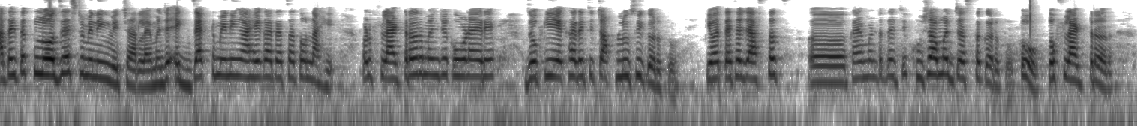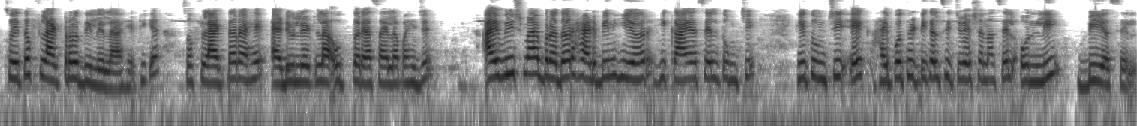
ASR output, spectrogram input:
आता इथं क्लोजेस्ट मिनिंग विचारलाय. म्हणजे एक्झॅक्ट मिनिंग आहे का त्याचा तो नाही. पण फ्लॅटरर म्हणजे कोण आहे रे? जो की एखाद्याची चापलुसी करतो. किंवा त्याच्या जास्तच काय म्हणतात त्याची? खुशामत जास्त करतो. तो तो फ्लॅटरर सो इथं फ्लॅटर दिलेला आहे. ठीक आहे? सो फ्लॅटर आहे ॲड्युलेटला उत्तर असायला पाहिजे. I wish my brother had been here ही काय असेल तुमची? ही तुमची एक हायपोथेटिकल सिच्युएशन असेल ओनली बी असेल.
